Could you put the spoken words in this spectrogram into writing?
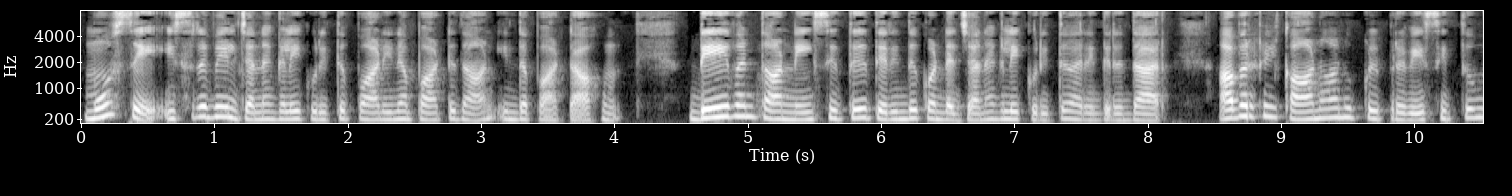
மோசே இஸ்ரவேல் ஜனங்களை குறித்து பாடின பாட்டுதான் இந்த பாட்டாகும். தேவன் தான் நேசித்து தெரிந்து கொண்ட ஜனங்களை குறித்து அறிந்திருந்தார். அவர்கள் கானானுக்குள் பிரவேசித்தும்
